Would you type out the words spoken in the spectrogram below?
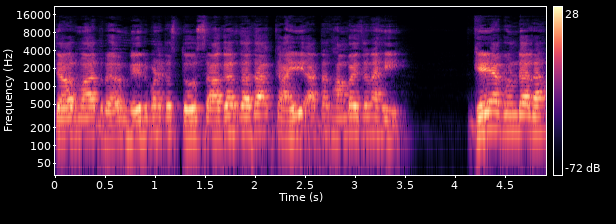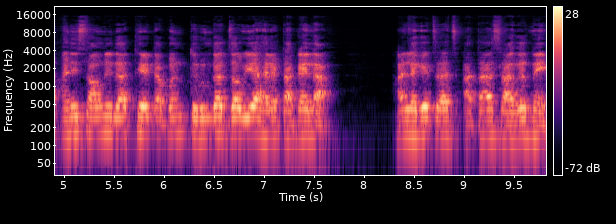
त्यावर मात्र मेहर म्हणत असतो सागर दादा काही आता थांबायचं नाही. घे या गुंडाला आणि सावनीला थेट आपण तुरुंगात जाऊया ह्याला टाकायला. आणि लगेचच आता सागरने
